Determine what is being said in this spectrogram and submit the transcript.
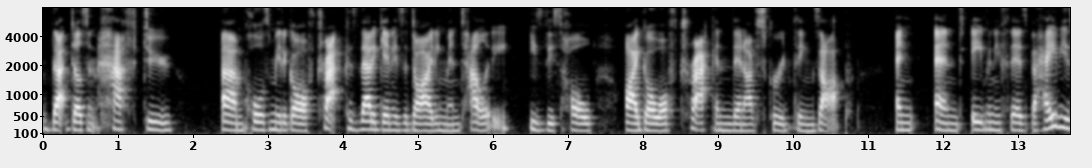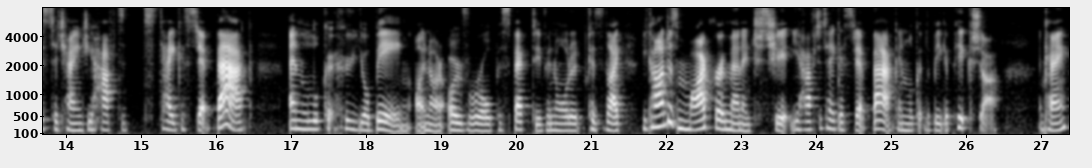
that doesn't have to um, cause me to go off track because that again is a dieting mentality. Is this whole I go off track and then I've screwed things up, and and even if there's behaviors to change, you have to take a step back and look at who you're being on an overall perspective in order because like you can't just micromanage shit. You have to take a step back and look at the bigger picture okay?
